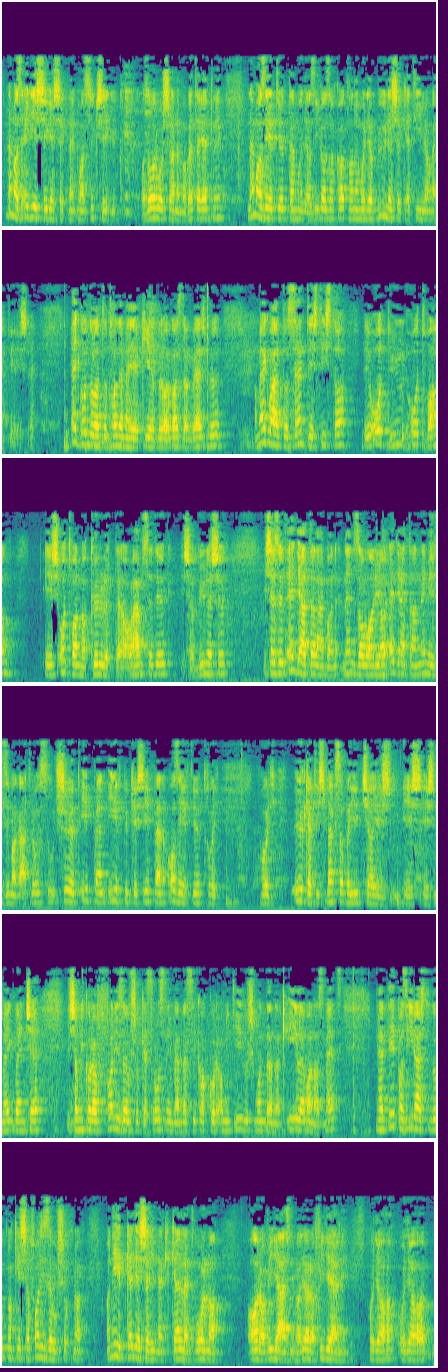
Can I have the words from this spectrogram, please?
nem az egészségeseknek van szükségük az orvosra, hanem a betegeknek. Nem azért jöttem, hogy az igazakat, hanem hogy a bűnösöket hívja megtérésre. Egy gondolatot hadd emeljek ki ebből a gazdag versből, a megváltó szent és tiszta, ő ott ül, ott van, és ott vannak körülötte a vámszedők és a bűnösök, és ez őt egyáltalán nem zavarja, egyáltalán nem érzi magát rosszul, sőt, éppen értük, és éppen azért jött, hogy, hogy őket is megszabadítsa és, és, és megbentse. És amikor a farizeusok ezt rossz néven veszik, akkor amit Jézus mondanak, éle van, az metsz, mert épp az írástudóknak és a farizeusoknak, a nép kegyeseinek kellett volna arra vigyázni, vagy arra figyelni, hogy a, hogy a,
